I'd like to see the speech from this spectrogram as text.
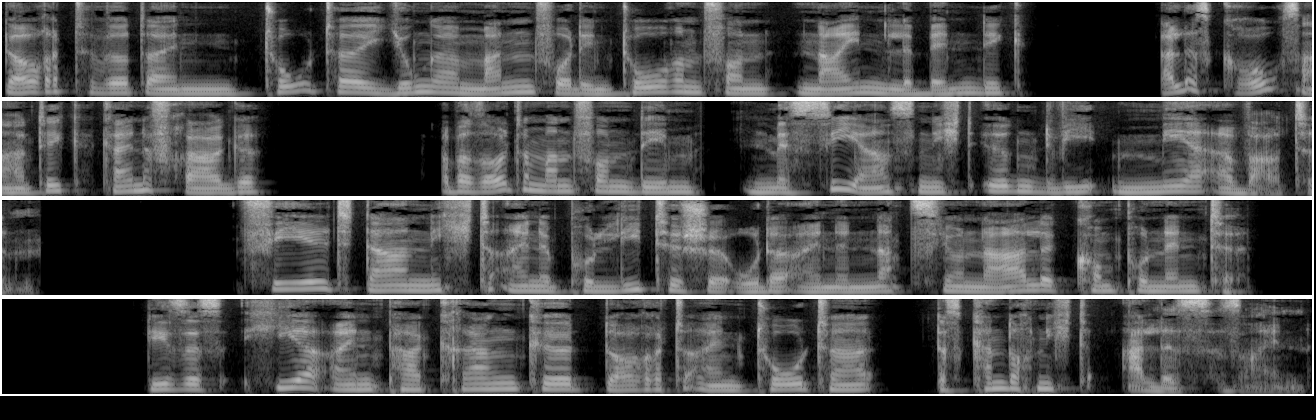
dort wird ein toter junger Mann vor den Toren von Nein lebendig. Alles großartig, keine Frage. Aber sollte man von dem Messias nicht irgendwie mehr erwarten? Fehlt da nicht eine politische oder eine nationale Komponente? Dieses hier ein paar Kranke, dort ein Toter, das kann doch nicht alles sein.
